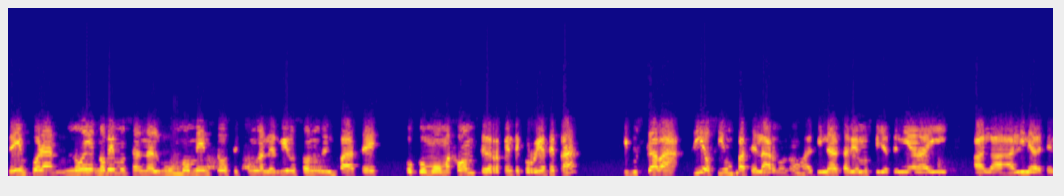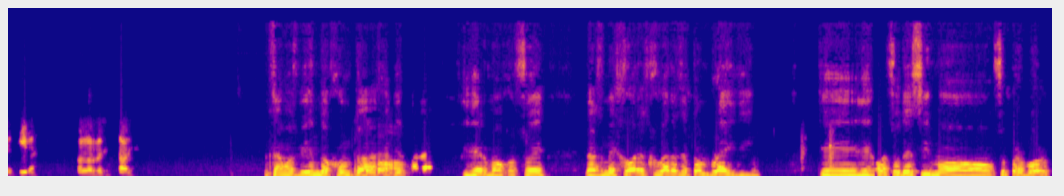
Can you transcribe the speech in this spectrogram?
de ahí en fuera no, no vemos en algún momento se ponga nervioso no de un pase o como Mahomes que de repente corría hacia atrás y buscaba sí o sí un pase largo, ¿no? Al final sabíamos que ya tenían ahí a la línea defensiva con los receptores. Estamos viendo junto a Javier Guillermo Josué las mejores jugadas de Tom Brady que llegó a su décimo Super Bowl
